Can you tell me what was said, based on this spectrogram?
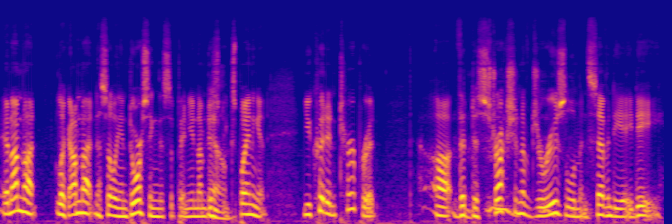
and I'm not look, I'm not necessarily endorsing this opinion. I'm just Yeah. explaining it. You could interpret uh, the destruction of Jerusalem in 70 A.D.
